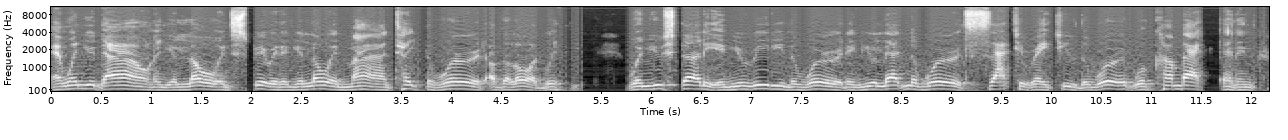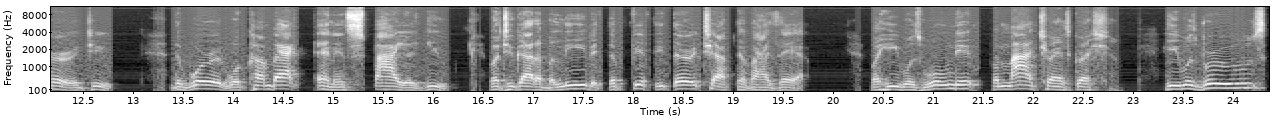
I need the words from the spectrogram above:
And when you're down and you're low in spirit and you're low in mind, take the word of the Lord with you when you study and you're reading the word and you're letting the word saturate you, the word will come back and encourage you. The word will come back and inspire you. But you got to believe it. The 53rd chapter of Isaiah. For he was wounded for my transgression. He was bruised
